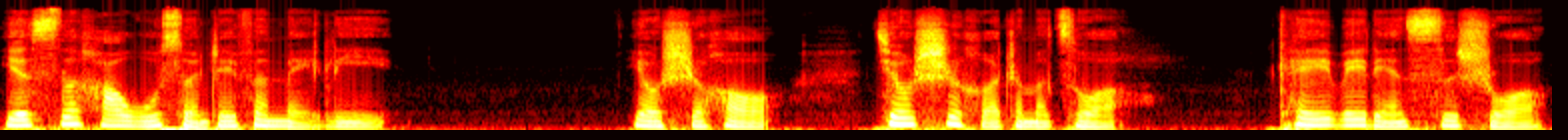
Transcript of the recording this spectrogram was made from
也丝毫无损这份美丽。有时候就适合这么做。K. 威廉斯说：“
